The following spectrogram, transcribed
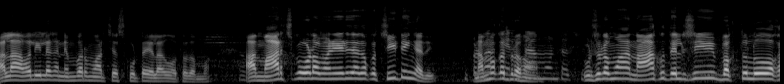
అలా అవలీలాగా నెంబర్ మార్చేసుకుంటే ఎలా అవుతుందమ్మా? ఆ మార్చుకోవడం అనేది అది ఒక చీటింగ్ అది. నమ్మక ద్రోహం. ఇప్పుడు చూడమ్మా నాకు తెలిసి భక్తులు ఒక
